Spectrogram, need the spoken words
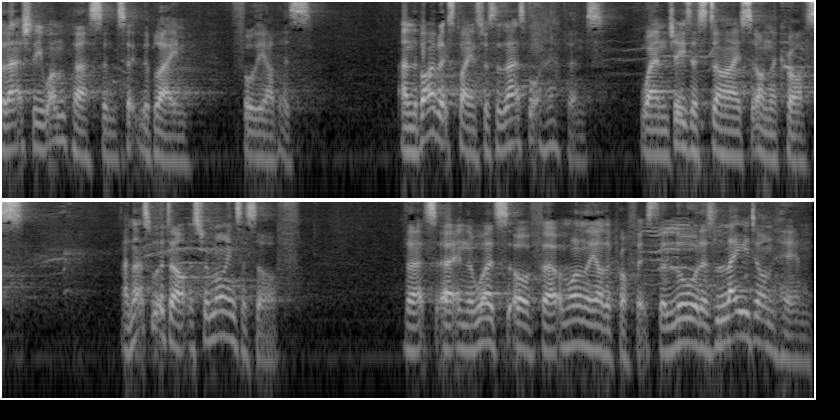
That actually one person took the blame for the others. And the Bible explains to us that that's what happened when Jesus died on the cross. And that's what the darkness reminds us of. That, uh, in the words of uh, one of the other prophets, the Lord has laid on him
